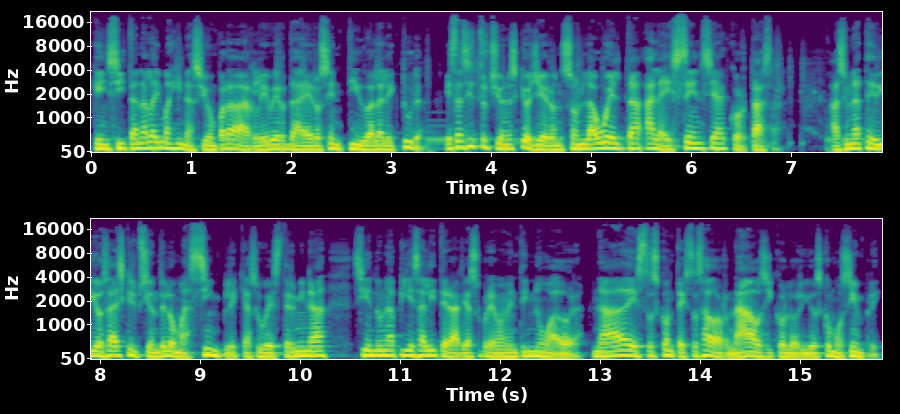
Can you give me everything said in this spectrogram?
que incitan a la imaginación para darle verdadero sentido a la lectura. Estas instrucciones que oyeron son la vuelta a la esencia de Cortázar, hace una tediosa descripción de lo más simple, que a su vez termina siendo una pieza literaria supremamente innovadora. Nada de estos contextos adornados y coloridos como siempre,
